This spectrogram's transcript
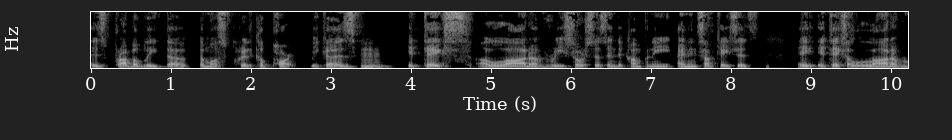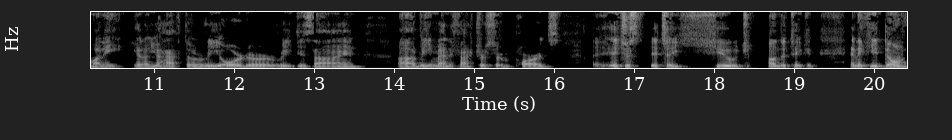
is probably the the most critical part because mm. it takes a lot of resources in the company, and in some cases, it, it takes a lot of money. You know, you have to reorder, redesign, uh, remanufacture certain parts. It's just it's a huge undertaking, and if you don't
